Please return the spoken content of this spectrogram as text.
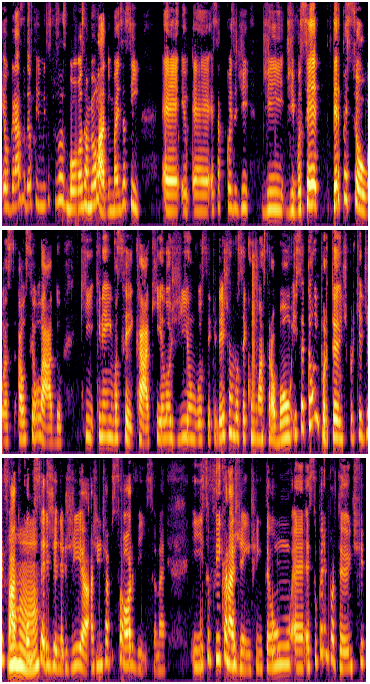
eu, graças a Deus, tenho muitas pessoas boas ao meu lado, mas assim, é, eu, é, essa coisa de, de, de você ter pessoas ao seu lado que, que nem você, Ká, que elogiam você, que deixam você com um astral bom, isso é tão importante, porque, de fato, uhum. como seres de energia, a gente absorve isso, né? E isso fica na gente. Então, é, é super importante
